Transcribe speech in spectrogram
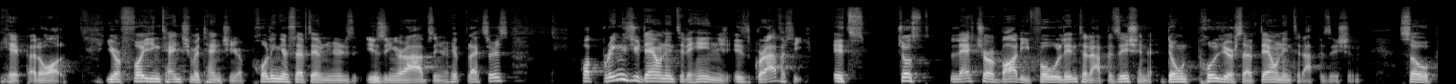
hip at all. You're fighting tension with tension. You're pulling yourself down. You're using your abs and your hip flexors. What brings you down into the hinge is gravity. It's just let your body fold into that position. Don't pull yourself down into that position. So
